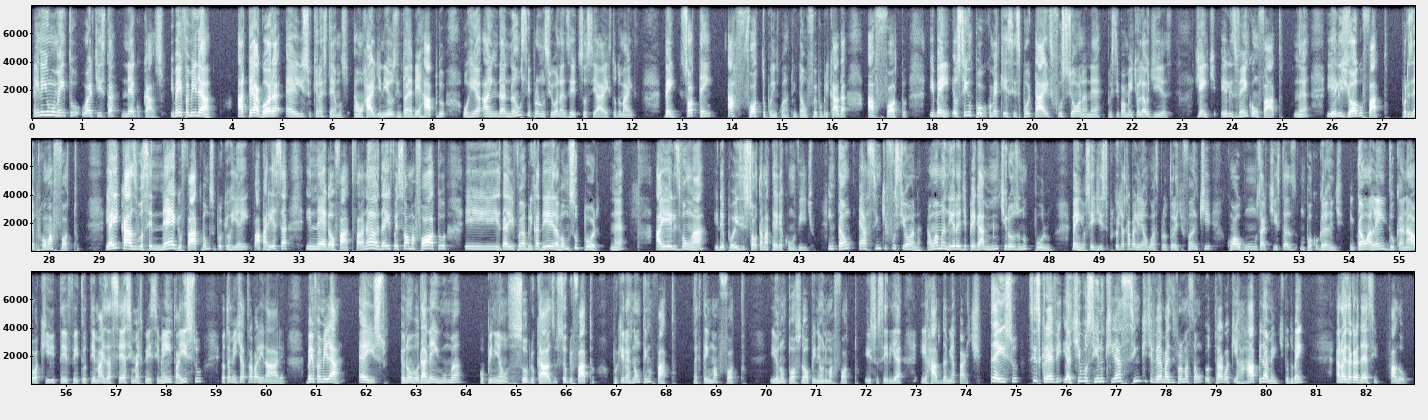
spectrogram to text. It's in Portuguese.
Em nenhum momento o artista nega o caso. E bem, família, até agora é isso que nós temos. É um hard news, então é bem rápido. O Rian ainda não se pronunciou nas redes sociais e tudo mais. Bem, só tem a foto por enquanto. Então foi publicada a foto. E bem, eu sei um pouco como é que esses portais funcionam, né? Principalmente o Léo Dias. Gente, eles vêm com o fato, né? E eles jogam o fato. Por exemplo, com uma foto. E aí, caso você negue o fato, vamos supor que o Rian apareça e nega o fato. Fala, não, daí foi só uma foto e daí foi uma brincadeira, vamos supor, né? Aí eles vão lá e depois solta a matéria com o vídeo. Então, é assim que funciona. É uma maneira de pegar mentiroso no pulo. Bem, eu sei disso porque eu já trabalhei em algumas produtoras de funk com alguns artistas um pouco grande. Então, além do canal aqui ter feito ter mais acesso e mais conhecimento a isso, eu também já trabalhei na área. Bem, família, é isso. Eu não vou dar nenhuma opinião sobre o caso, sobre o fato, porque nós não temos fato. Nós temos uma foto. E eu não posso dar opinião em uma foto. Isso seria errado da minha parte. Mas é isso. Se inscreve e ativa o sino que assim que tiver mais informação eu trago aqui rapidamente, tudo bem? A nós agradece. Falou.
